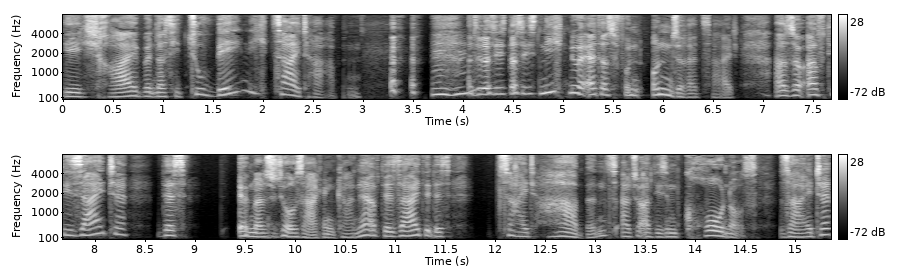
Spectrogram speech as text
die schreiben, dass sie zu wenig Zeit haben. Mhm. Also das ist, das ist nicht nur etwas von unserer Zeit. Also auf die Seite des, wenn man so sagen kann, ne, auf der Seite des Zeithabens, also auf diesem Kronos-Seite,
